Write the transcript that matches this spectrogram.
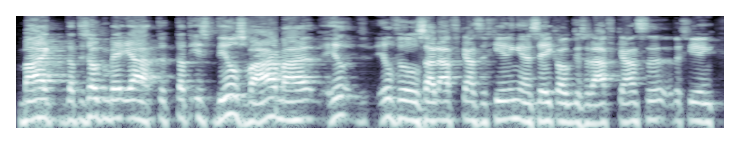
Maar dat is ook een beetje, ja, dat, dat is deels waar. Maar heel, heel veel Zuid-Afrikaanse regeringen, en zeker ook de Zuid-Afrikaanse regering,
